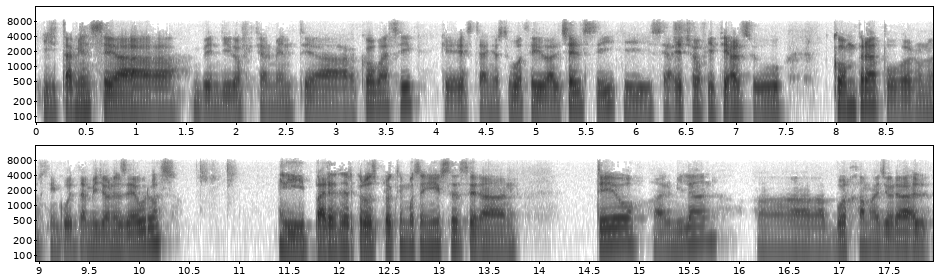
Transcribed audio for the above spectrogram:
y también se ha vendido oficialmente a Kovacic, que este año estuvo cedido al Chelsea y se ha hecho oficial su compra por unos 50 millones de euros. Y parece que los próximos en irse serán Teo al Milán, a Borja Mayoral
